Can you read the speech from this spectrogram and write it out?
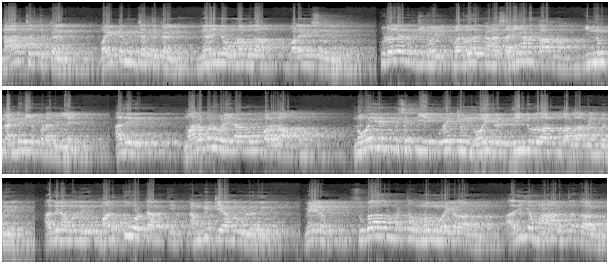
நார்ச்சத்துக்கள் வைட்டமின் சத்துக்கள் நிறைந்த உணவுதான் பழைய சோறு. குடல் அலர்ஜி நோய் வருவதற்கான சரியான காரணம் இன்னும் கண்டறியப்படவில்லை. அது மரபணு வழியாகவும் வரலாம். நோய் எதிர்ப்பு சக்தியை குறைக்கும் நோய்கள் தீண்டுவதாலும் வரலாம் என்பது அது நமது மருத்துவ வட்டாரத்தின் நம்பிக்கையாக உள்ளது. மேலும் சுகாதாரமற்ற உணவு முறைகளாலும் அதிக மன அழுத்தத்தாலும்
